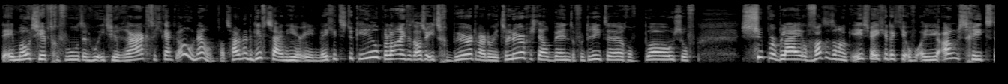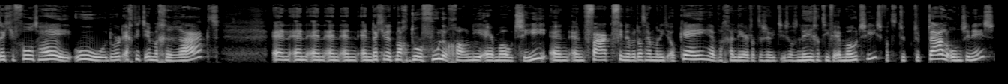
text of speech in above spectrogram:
de emotie hebt gevoeld en hoe iets je raakt. Dat je kijkt, oh nou, wat zou nou de gift zijn hierin? Weet je, het is natuurlijk heel belangrijk dat als er iets gebeurt waardoor je teleurgesteld bent of verdrietig of boos of super blij of wat het dan ook is, weet je, dat je of in je angst schiet, dat je voelt, hey, oeh, er wordt echt iets in me geraakt. En, en, en, en, en, en dat je het mag doorvoelen, gewoon die emotie. En, en vaak vinden we dat helemaal niet oké. Hebben we geleerd dat er zoiets is als negatieve emoties. Wat natuurlijk totale onzin is.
